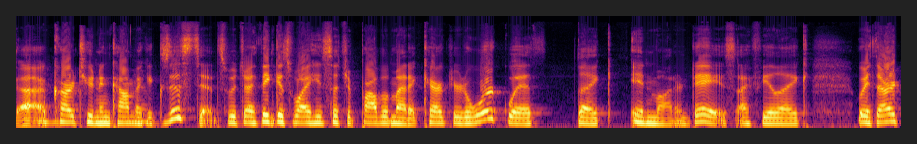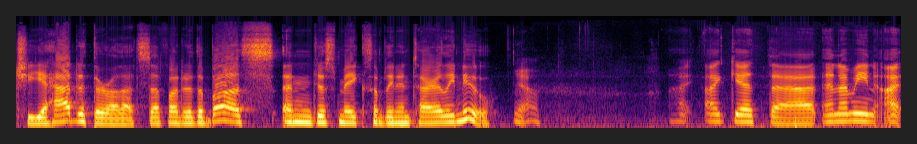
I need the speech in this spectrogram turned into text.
uh, cartoon and comic existence, which I think is why he's such a problematic character to work with, like in modern days. I feel like with Archie, you had to throw all that stuff under the bus and just make something entirely new. Yeah. I, I get that, and I mean, I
